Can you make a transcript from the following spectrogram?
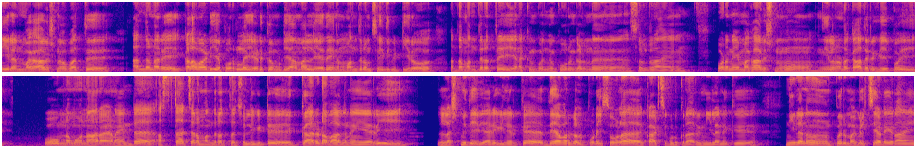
நீலன் மகாவிஷ்ணுவை பார்த்து அந்தணரே களவாடிய பொருளை எடுக்க முடியாமல் ஏதேனும் மந்திரம் செய்து விட்டீரோ அந்த மந்திரத்தை எனக்கும் கொஞ்சம் கூறுங்கள்னு சொல்கிறான் உடனே மகாவிஷ்ணுவும் நீலனோட காதருகே போய் ஓம் நமோ நாராயண என்ற அஷ்டாச்சர மந்திரத்தை சொல்லிக்கிட்டு கருட வாகனம் ஏறி லக்ஷ்மி தேவி அருகில் நிற்க தேவர்கள் புடைசோல காட்சி கொடுக்குறாரு நீலனுக்கு. நீலனும் பெரும் மகிழ்ச்சி அடைகிறான்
